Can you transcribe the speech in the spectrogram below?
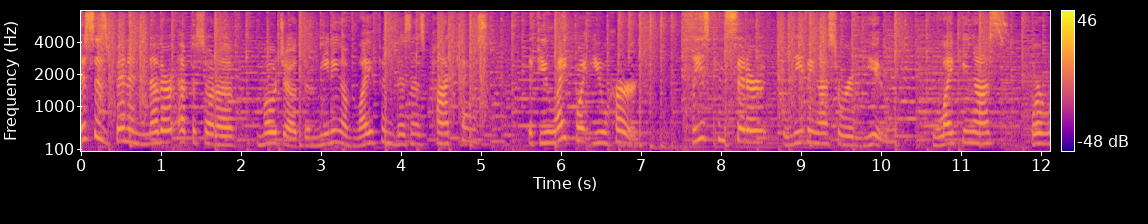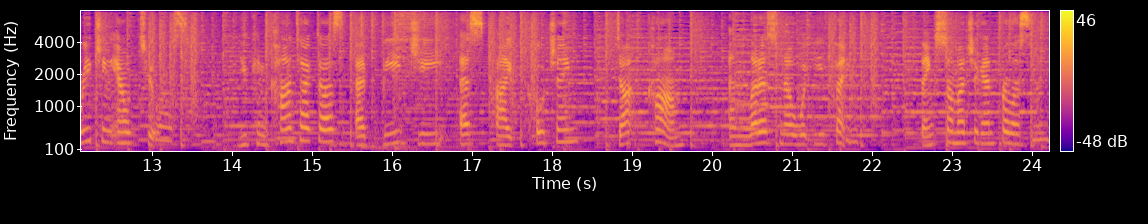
This has been another episode of Mojo, the Meaning of Life and Business podcast. If you like what you heard, please consider leaving us a review, liking us, or reaching out to us. You can contact us at bgsicoaching.com and let us know what you think. Thanks so much again for listening.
